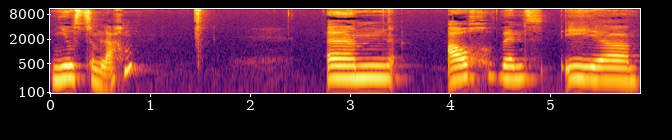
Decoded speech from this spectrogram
News zum Lachen. Ähm, auch wenn es eher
